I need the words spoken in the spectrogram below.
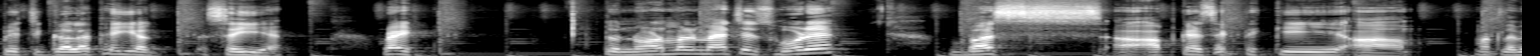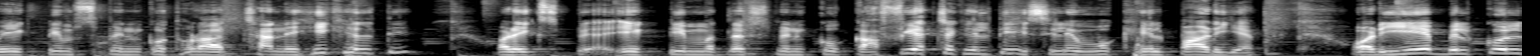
पिच गलत है या सही है। राइट तो नॉर्मल मैचेस हो रहे बस, आप कह सकते कि मतलब एक टीम स्पिन को थोड़ा अच्छा नहीं खेलती और एक एक टीम मतलब स्पिन को काफ़ी अच्छा खेलती है इसीलिए वो खेल पा रही है। और ये बिल्कुल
